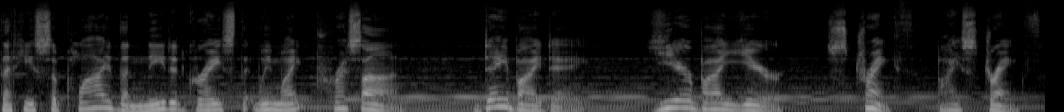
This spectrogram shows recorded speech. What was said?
that He supply the needed grace that we might press on, day by day, year by year, strength by strength.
